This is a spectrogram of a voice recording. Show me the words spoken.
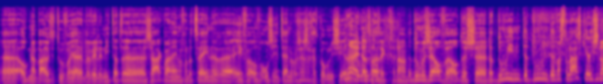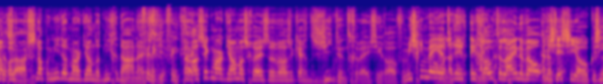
eh, ook naar buiten toe van ja, we willen niet dat de zaakwaarnemer van de trainer eh, even over onze interne processen gaat communiceren. Nee, dat we- had ik gedaan. Dat doen we zelf wel. Dus eh, dat doen we niet. Dat, doen we, dat was de laatste keer dat snap, jullie dat ook, zagen. snap ik niet dat Mark-Jan dat niet gedaan Dat heeft. vind ik, vind ik Nou, als ik Mark-Jan was geweest, dan was ik echt ziedend geweest hierover. Misschien ben Oh, je het er in, dat- in grote lijnen wel... En dat is hij ook. Dat het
